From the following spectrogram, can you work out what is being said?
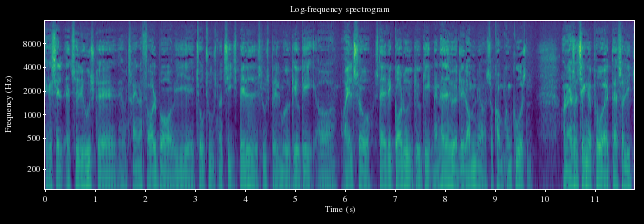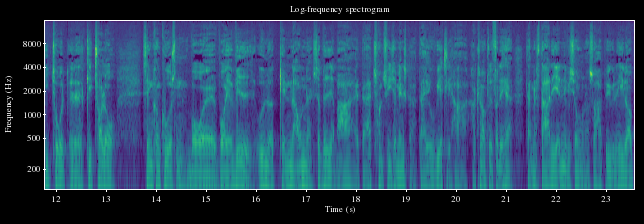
jeg kan selv øh, tydeligt huske, at jeg var træner for Aalborg, og vi øh, i 2010 spillede slutspil mod GOG, og, og alt så stadigvæk godt ud i GOG. Man havde hørt lidt om det, og så kom konkursen. Og når jeg så tænker på, at der så lige gik, to, eller gik 12 år siden konkursen, hvor, øh, hvor jeg ved, uden at kende navnene, så ved jeg bare, at der er tonsvis af mennesker, der jo virkelig har, har knoklet for det her, da man startede i anden division, og så har bygget det hele op.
